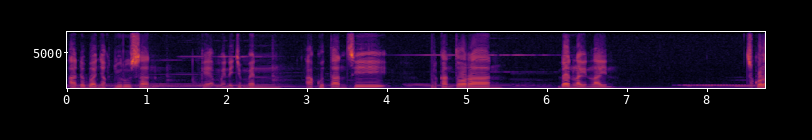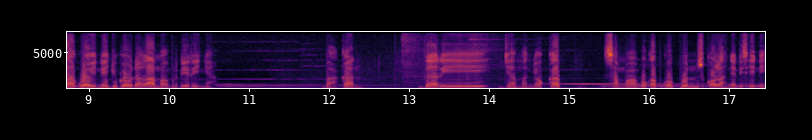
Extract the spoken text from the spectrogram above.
Ada banyak jurusan kayak manajemen, akuntansi, perkantoran, dan lain-lain. Sekolah gua ini juga udah lama berdirinya. Bahkan dari zaman nyokap sama bokap gue pun sekolahnya di sini.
